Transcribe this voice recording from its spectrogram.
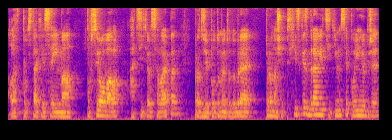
ale v podstatě se jima posiloval a cítil se lépe, protože potom je to dobré pro naše psychické zdraví, cítíme se po nich dobře,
